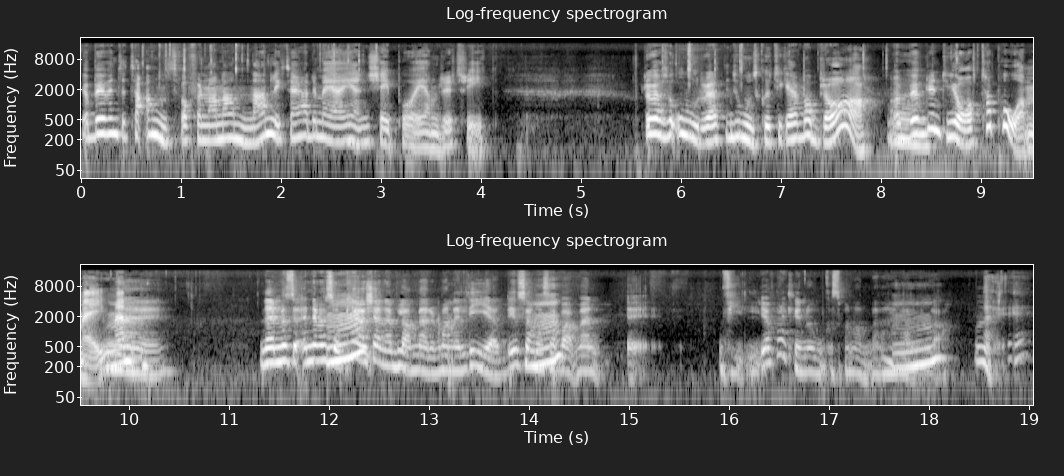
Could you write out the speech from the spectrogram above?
Jag behöver inte ta ansvar för någon annan. Liksom, jag hade med en tjej på en retreat. Då var jag så orolig att hon skulle tycka det var bra. Och det behövde inte jag ta på mig. Men Nej. Nej men så, nej, men så kan jag känna ibland med när man är ledig. Så är man så här bara, men eh, vill jag verkligen umgås med någon den här helgen då? Nej,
